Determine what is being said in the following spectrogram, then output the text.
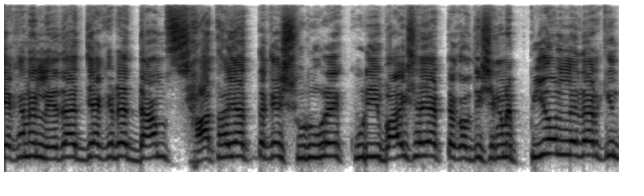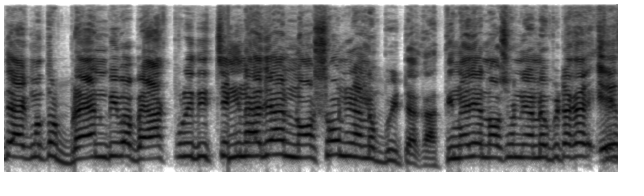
যেখানে লেদার জ্যাকেটের দাম সাত হাজার থেকে শুরু হয়ে কুড়ি বাইশ হাজার টাকা অবধি। সেখানে পিওর লেদার কিন্তু একমাত্র ব্র্যান্ড বি বা ব্যারাকপুরে দিচ্ছে। তিন হাজার নশো নিরানব্বই টাকা তিন হাজার নশো নিরানব্বই টাকা এস।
